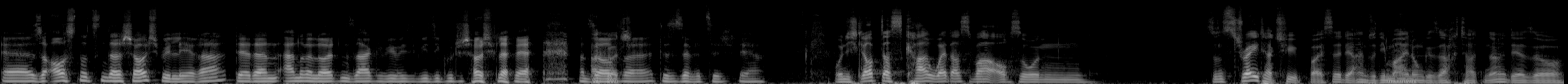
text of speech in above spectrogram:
äh, so ausnutzender Schauspiellehrer, der dann anderen Leuten sagt, wie, wie sie gute Schauspieler werden. Und so Ach, auf, äh, das ist sehr witzig, ja. Und ich glaube, dass Carl Weathers war auch so ein so ein straighter Typ, weißt du, der einem so die Ja. Meinung gesagt hat, ne? Der so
